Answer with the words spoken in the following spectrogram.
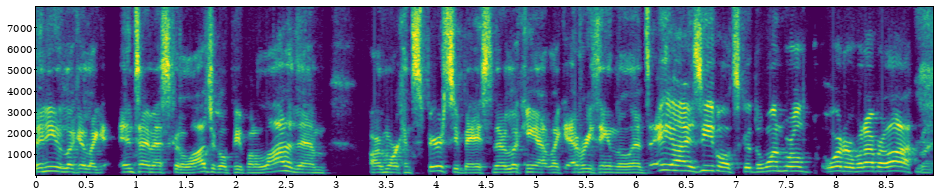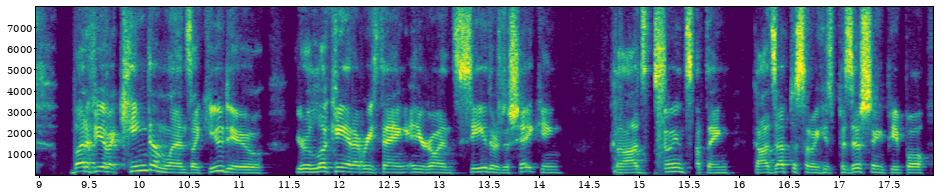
Then you look at like end-time eschatological people, and a lot of them are more conspiracy based, and they're looking at like everything in the lens. AI is evil. It's good. The one world order, whatever. Blah. Right. But if you have a kingdom lens like you do, you're looking at everything, and you're going, see, there's a shaking. God's doing something God's up to something. He's positioning people.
